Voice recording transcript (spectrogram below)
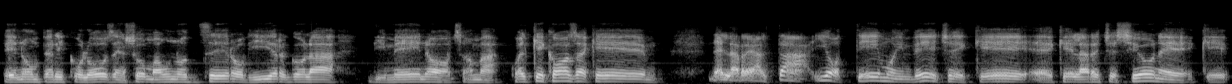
e non pericolosa, insomma uno 0, di meno, insomma, qualche cosa che nella realtà io temo invece che, eh, che, la recessione che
